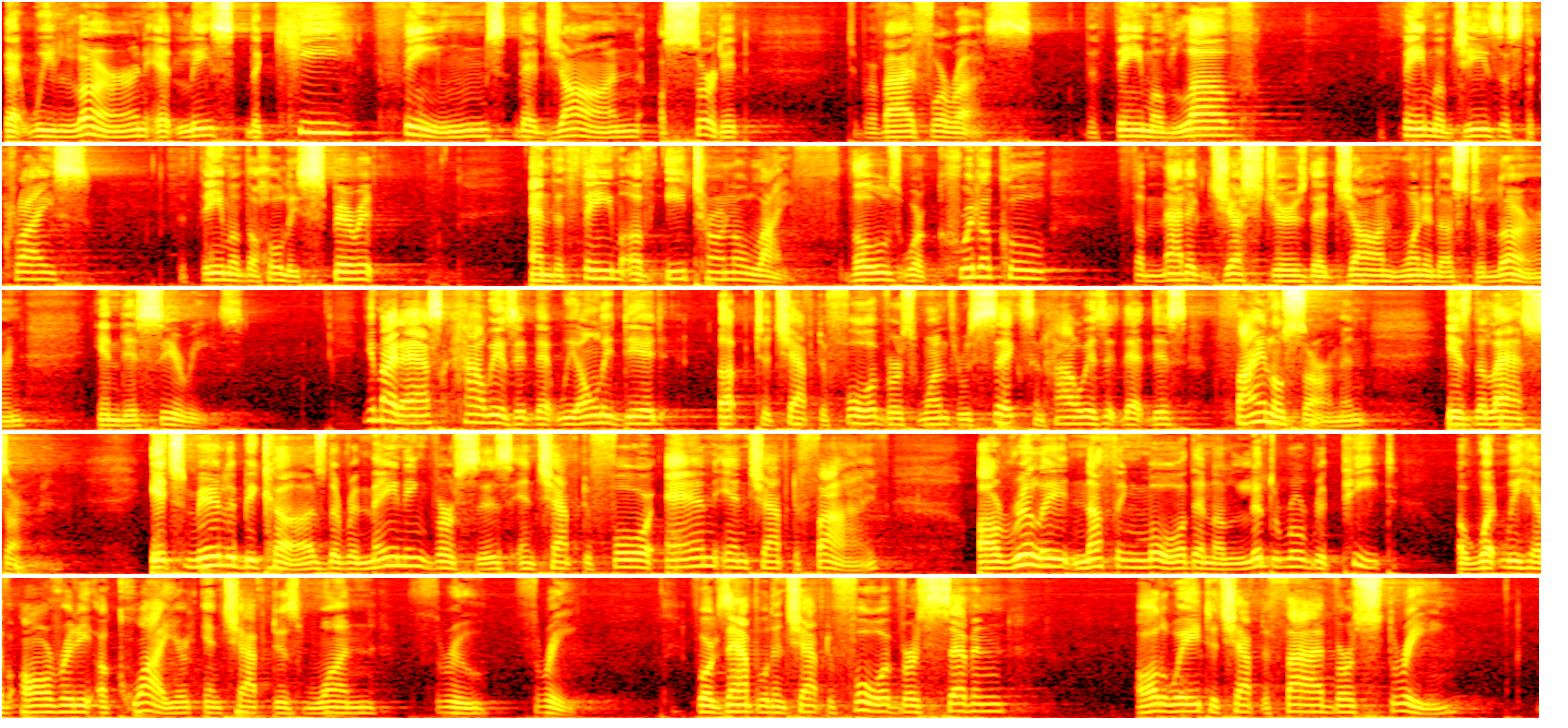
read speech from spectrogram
that we learn at least the key themes that John asserted to provide for us the theme of love, the theme of Jesus the Christ, the theme of the Holy Spirit, and the theme of eternal life. Those were critical thematic gestures that John wanted us to learn in this series. You might ask, how is it that we only did up to chapter 4, verse 1 through 6, and how is it that this final sermon is the last sermon? It's merely because the remaining verses in chapter 4 and in chapter 5 are really nothing more than a literal repeat of what we have already acquired in chapters 1 through 3. For example, in chapter 4, verse 7, all the way to chapter 5, verse 3,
